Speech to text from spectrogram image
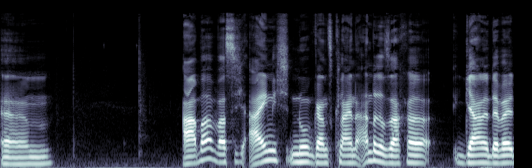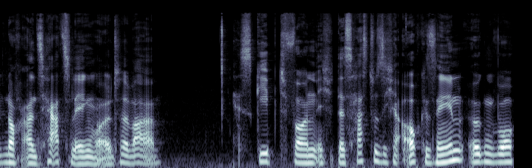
Ähm, aber was ich eigentlich nur ganz kleine andere Sache gerne der Welt noch ans Herz legen wollte, war, es gibt von, ich, das hast du sicher auch gesehen, irgendwo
